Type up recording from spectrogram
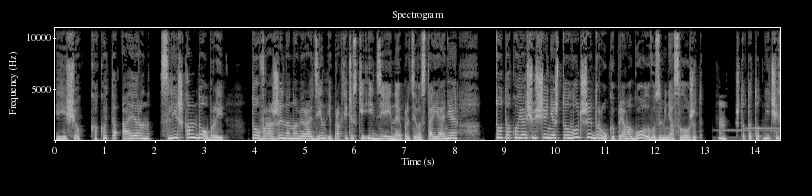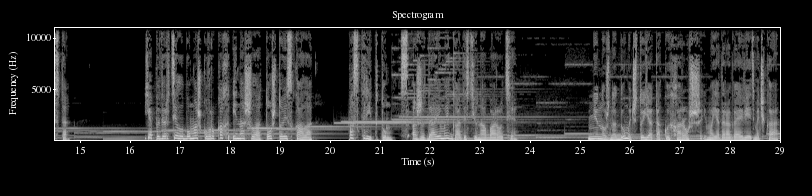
И еще какой-то Айрон слишком добрый — то вражина номер один и практически идейное противостояние, то такое ощущение, что лучший друг и прямо голову за меня сложит. Хм, что-то тут нечисто. Я повертела бумажку в руках и нашла то, что искала. По скриптум, с ожидаемой гадостью на обороте. «Не нужно думать, что я такой хороший, моя дорогая ведьмочка.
